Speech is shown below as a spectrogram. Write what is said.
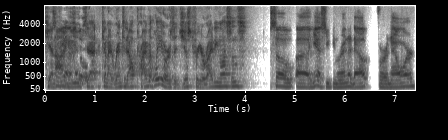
can so, I yeah, use so, that? Can I rent it out privately, or is it just for your riding lessons? So uh, yes, you can rent it out for an hour.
